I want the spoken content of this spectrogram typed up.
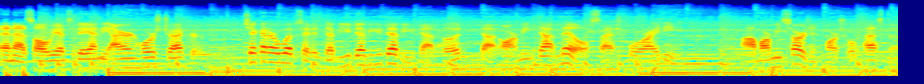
And that's all we have today on the Iron Horse Tracker. Check out our website at www.hood.army.mil slash 4ID. I'm Army Sergeant Marshall Pesta.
